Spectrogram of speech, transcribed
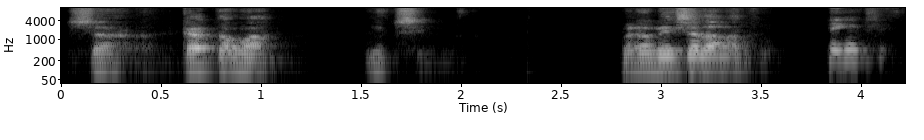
sa katawa. ng. Maraming salamat. Thank you.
